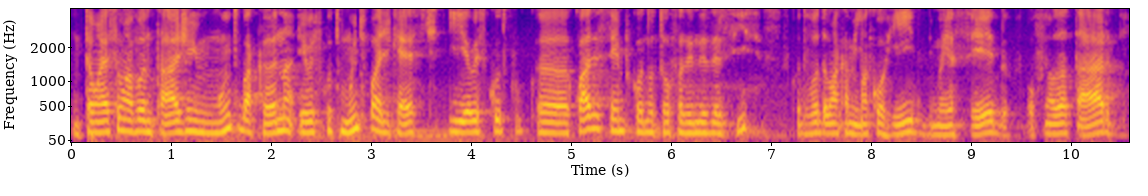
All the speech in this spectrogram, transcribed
Então essa é uma vantagem muito bacana. Eu escuto muito podcast e eu escuto uh, quase sempre quando estou fazendo exercícios, quando vou dar uma caminhada, uma corrida de manhã cedo, ou final da tarde,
